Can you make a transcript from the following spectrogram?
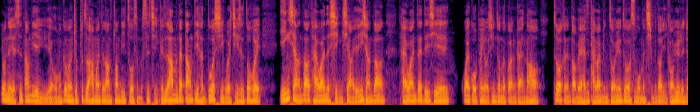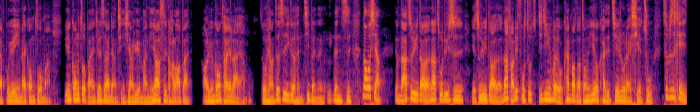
用的也是当地的语言，我们根本就不知道他们在当当地做什么事情。可是他们在当地很多行为其实都会影响到台湾的形象，也影响到台湾在这些外国朋友心中的观感。然后最后可能倒霉还是台湾民众，因为最后是我们请不到移工，因为人家不愿意来工作嘛。因为工作本来就是要两情相悦嘛，你要是个好老板、好员工才会来啊。所以我想这是一个很基本的认知。那我想。永达注意到了，那朱律师也注意到了。那法律扶助基金会，我看报道中也有开始介入来协助，是不是可以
